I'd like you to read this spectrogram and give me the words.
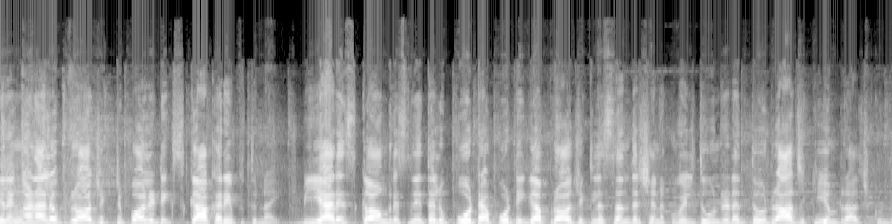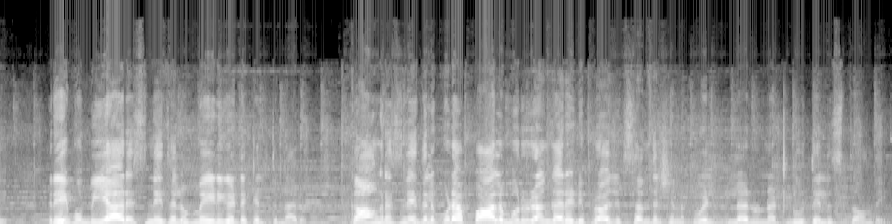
తెలంగాణలో project politics కాకరేపుతున్నాయి BRS Congress నేతలు పోటాపోటీగా ప్రాజెక్టుల సందర్శనకు వెళ్తూ ఉండడంతో రాజకీయం రాజుకుంది. రేపు బీఆర్ఎస్ నేతలు మేడిగడ్డకెళ్తున్నారు. కాంగ్రెస్ నేతలు కూడా పాలమూరు రంగారెడ్డి ప్రాజెక్టు సందర్శనకు వెళ్ళనున్నట్లు తెలుస్తోంది.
